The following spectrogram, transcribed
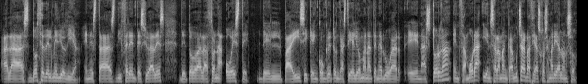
a las 12 del mediodía en estas diferentes ciudades de toda la zona oeste del país y que en concreto en Castilla y León van a tener lugar en Astorga, en Zamora y en Salamanca. Muchas gracias, José María Alonso.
